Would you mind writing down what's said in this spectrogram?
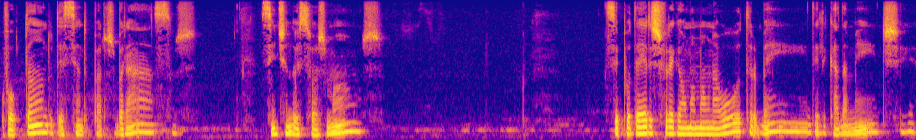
voltando, descendo para os braços, sentindo as suas mãos. Se puder esfregar uma mão na outra, bem delicadamente,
